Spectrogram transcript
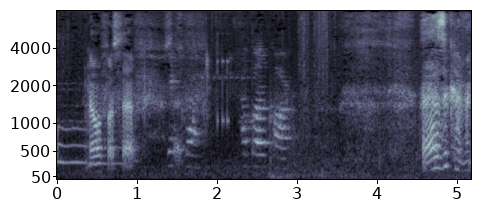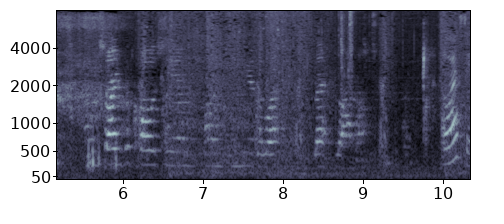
Ooh. North or south? This one. I've got a car. There's it coming. Inside the Coliseum on near the left, left llama. Oh, I see.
